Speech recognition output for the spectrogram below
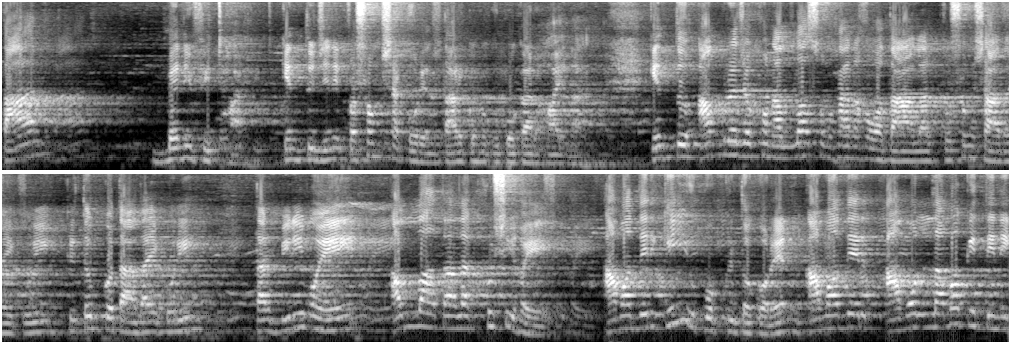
তার বেনিফিট হয়। কিন্তু যিনি প্রশংসা করেন, তার কোনো উপকার হয় না। কিন্তু আমরা যখন আল্লাহ সুবহানাহু হওয়া তাআলার প্রশংসা আদায় করি, কৃতজ্ঞতা আদায় করি, তার বিনিময়ে আল্লাহ তাআলা খুশি হয়ে আমাদেরকেই উপকৃত করেন। আমাদের আমল নামাকে তিনি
